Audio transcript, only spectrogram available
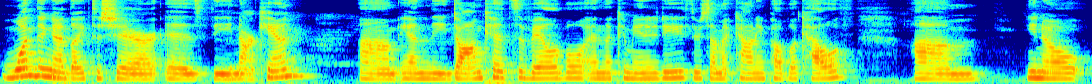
one thing I'd like to share is the Narcan um, and the Dawn kits available in the community through Summit County Public Health. Um, you know,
